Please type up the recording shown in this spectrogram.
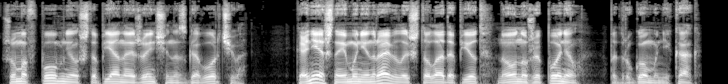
Шумов помнил, что пьяная женщина сговорчива. Конечно, ему не нравилось, что Лада пьет, но он уже понял, по-другому никак.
